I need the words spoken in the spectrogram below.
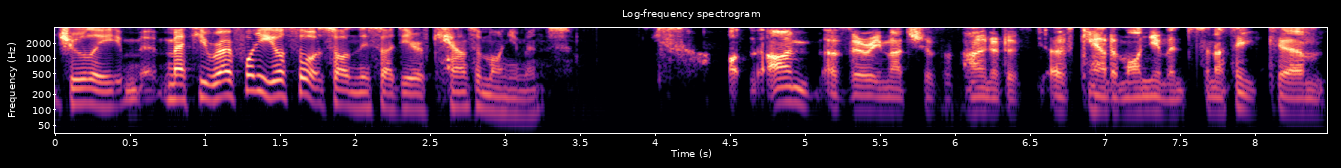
julie matthew rofe what are your thoughts on this idea of counter monuments i'm a very much a proponent of, of counter monuments and i think um,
